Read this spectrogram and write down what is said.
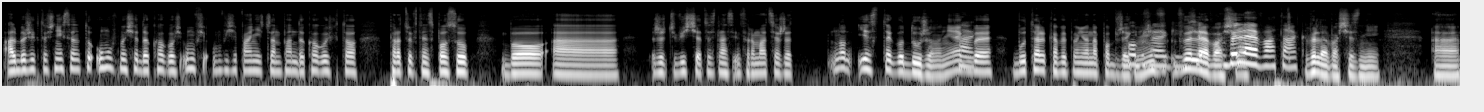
Albo jeżeli ktoś nie chce, no to umówmy się do kogoś, umów się, umówi się pani czy tam pan do kogoś, kto pracuje w ten sposób, bo e, rzeczywiście to jest dla nas informacja, że no, jest tego dużo, no nie? Tak. Jakby butelka wypełniona po brzegi, Po no nie? brzegi wylewa się Wylewa, tak. wylewa się z niej. E,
